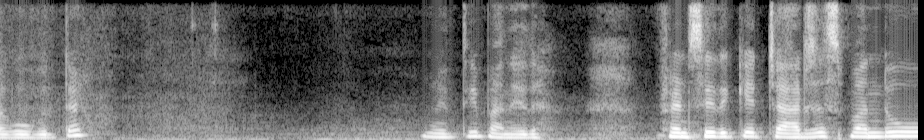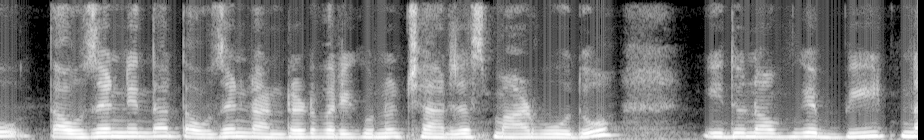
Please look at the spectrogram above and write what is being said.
ಆಗೋಗುತ್ತೆ. ರೀತಿ ಬಂದಿದೆ. ಫ್ರೆಂಡ್ಸ್ ಇದಕ್ಕೆ ಚಾರ್ಜಸ್ ಬಂದು ತೌಸಂಡಿಂದ ತೌಸಂಡ್ ಹಂಡ್ರೆಡ್ವರೆಗೂ ಚಾರ್ಜಸ್ ಮಾಡ್ಬೋದು. ಇದು ನಮಗೆ ಬೀಟ್ನ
